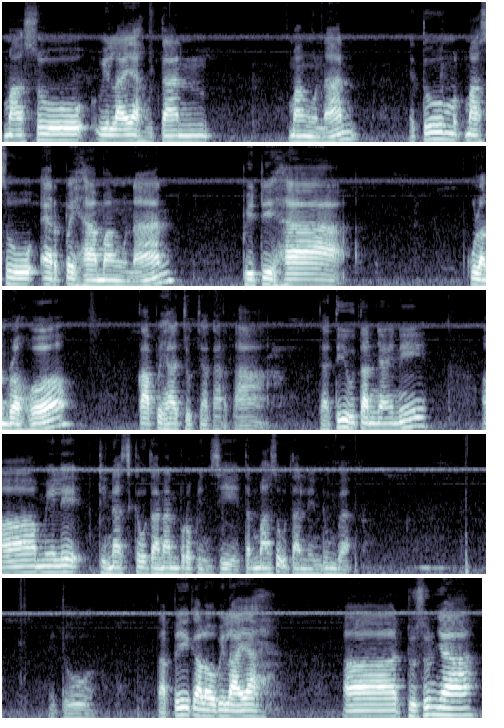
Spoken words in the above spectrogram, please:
masuk wilayah hutan Mangunan itu masuk RPH Mangunan BDH Kulon Proho KPH Yogyakarta. Jadi hutannya ini uh, milik Dinas Kehutanan Provinsi termasuk hutan lindung Mbak. Itu. Tapi kalau wilayah uh, dusunnya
